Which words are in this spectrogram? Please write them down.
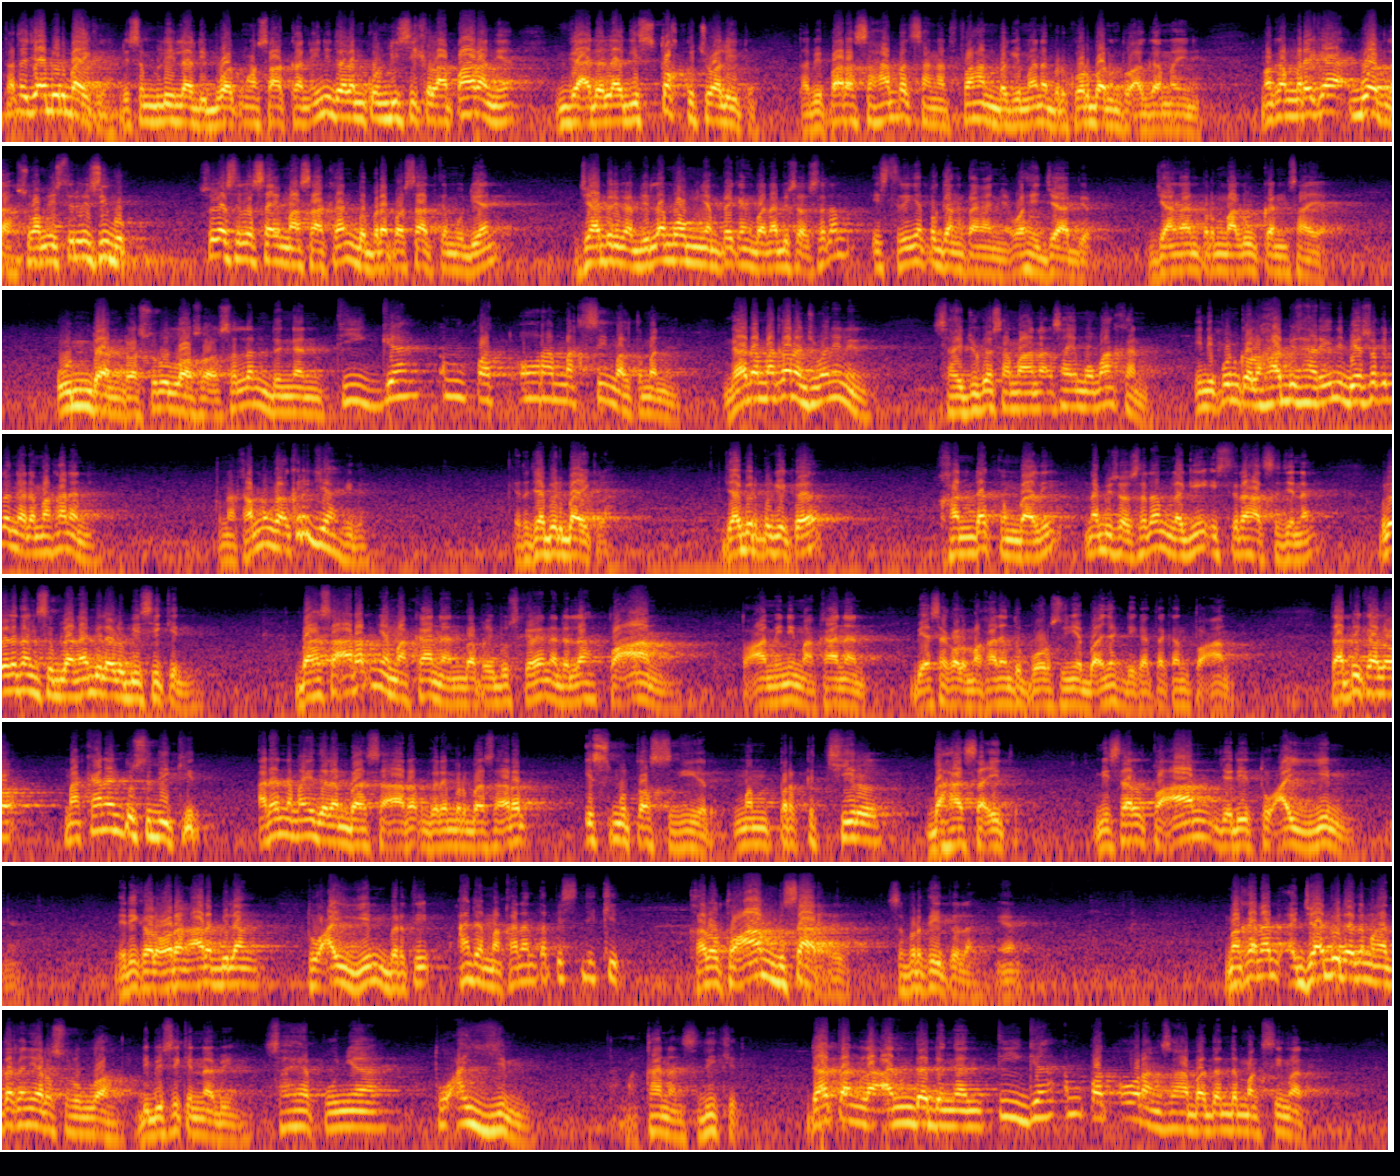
Kata Jabir baiklah, disembelihlah, dibuat masakan. Ini dalam kondisi kelaparan ya, nggak ada lagi stok kecuali itu. Tapi para sahabat sangat faham bagaimana berkorban untuk agama ini. Maka mereka buatlah, suami istri ini sibuk. Sudah selesai masakan, beberapa saat kemudian, Jabir bin Abdullah mau menyampaikan kepada Nabi SAW, istrinya pegang tangannya, wahai Jabir, jangan permalukan saya. Undang Rasulullah SAW dengan tiga, empat orang maksimal temannya. Nggak ada makanan, cuma ini. Saya juga sama anak saya mau makan ini pun kalau habis hari ini besok kita nggak ada makanan. Karena kamu nggak kerja gitu. Kita Jabir baiklah. Jabir pergi ke Khandak kembali. Nabi SAW lagi istirahat sejenak. Beliau datang sebelah Nabi lalu bisikin. Bahasa Arabnya makanan, Bapak Ibu sekalian adalah ta'am. Ta'am ini makanan. Biasa kalau makanan itu porsinya banyak dikatakan ta'am. Tapi kalau makanan itu sedikit, ada namanya dalam bahasa Arab, grammar bahasa Arab, ismu tasgir, memperkecil bahasa itu. Misal ta'am jadi tu'ayyim. Ya. Jadi kalau orang Arab bilang tu'ayyim berarti ada makanan tapi sedikit. Kalau ta'am besar, seperti itulah. Ya. Maka Jabir datang mengatakan ya Rasulullah, dibisikin Nabi, saya punya tu'ayyim, makanan sedikit. Datanglah anda dengan tiga, empat orang sahabat anda maksimal.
